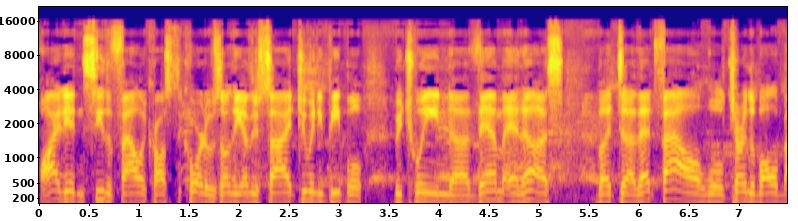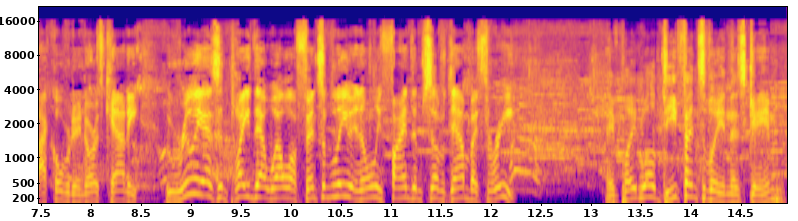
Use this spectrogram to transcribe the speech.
I didn't see the foul across the court. It was on the other side. Too many people between uh, them and us. But uh, that foul will turn the ball back over to North County, who really hasn't played that well offensively and only find themselves down by three. They played well defensively in this game.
